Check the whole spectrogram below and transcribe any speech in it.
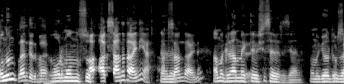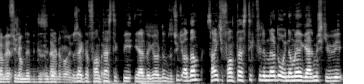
Onun Lan dedim ha. hormonlusu. A- aksanı da aynı ya. Evet, Aksanı da aynı. Ama Graham McTavish'i severiz yani. Onu gördüğümüz Çok zaman bir severiz, filmde çok bir dizide önemli bir oyuncu. özellikle fantastik bir yerde gördüğümüzde. Çünkü adam sanki fantastik filmlerde oynamaya gelmiş gibi bir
